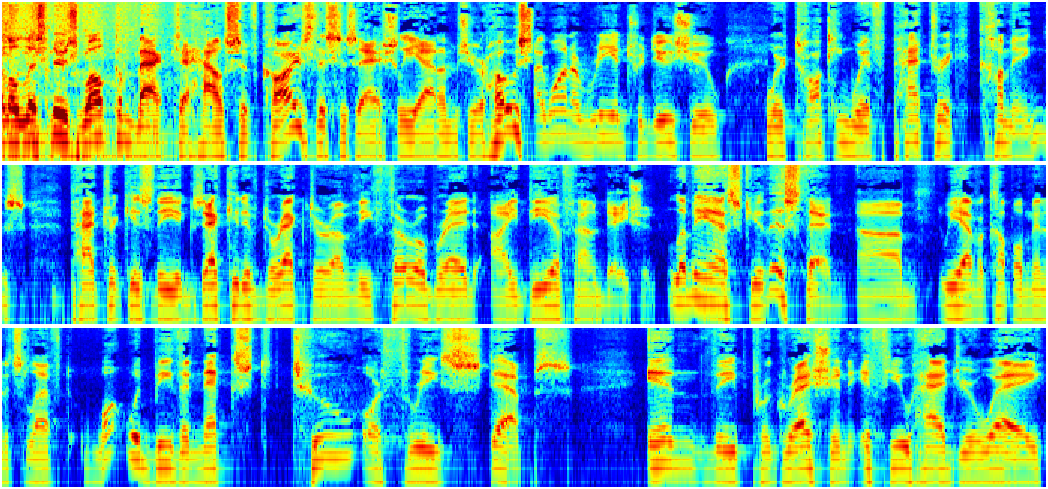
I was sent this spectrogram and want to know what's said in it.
Hello, listeners. Welcome back to House of Cards. This is Ashley Adams, your host. I want to reintroduce you. We're talking with Patrick Cummings. Patrick is the executive director of the Thoroughbred Idea Foundation. Let me ask you this then. Um, we have a couple minutes left. What would be the next two or three steps in the progression, if you had your way,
